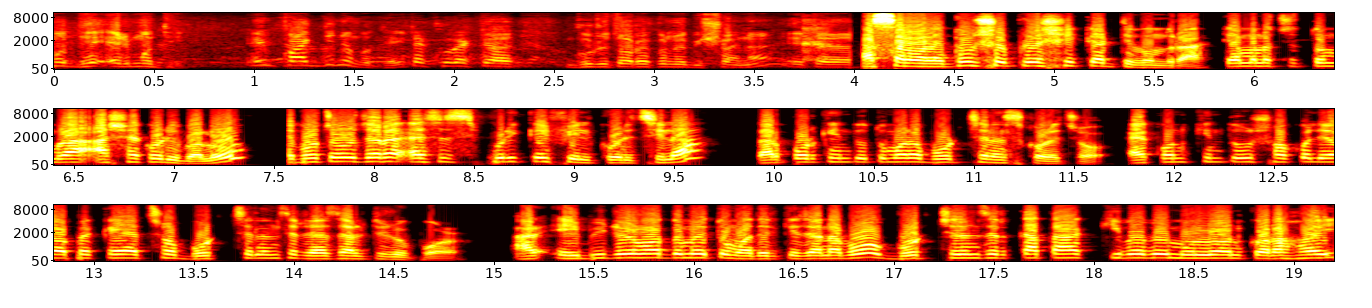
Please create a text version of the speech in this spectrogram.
মধ্যে, এর মধ্যে। তারপর কিন্তু তোমরা বোর্ড চ্যালেঞ্জ করেছ। এখন কিন্তু সকলে অপেক্ষায় আছো বোর্ড চ্যালেঞ্জের রেজাল্টের উপর। আর এই ভিডিওর মাধ্যমে তোমাদেরকে জানাব বোর্ড চ্যালেঞ্জের খাতা কীভাবে মূল্যায়ন করা হয়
